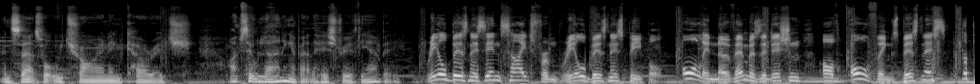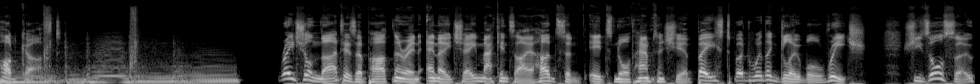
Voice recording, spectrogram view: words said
And so that's what we try and encourage. I'm still learning about the history of the Abbey. Real business insights from real business people, all in November's edition of All Things Business, the podcast. Rachel Nutt is a partner in MHA MacIntyre Hudson. It's Northamptonshire based, but with a global reach. She's also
